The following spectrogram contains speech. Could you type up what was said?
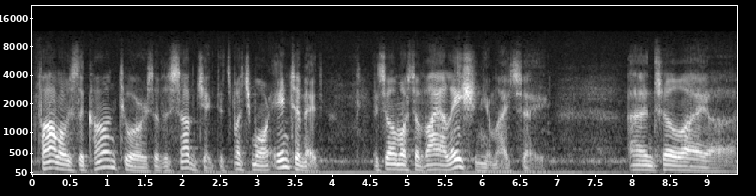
follows the contours of the subject. It's much more intimate. It's almost a violation, you might say. And so I uh,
